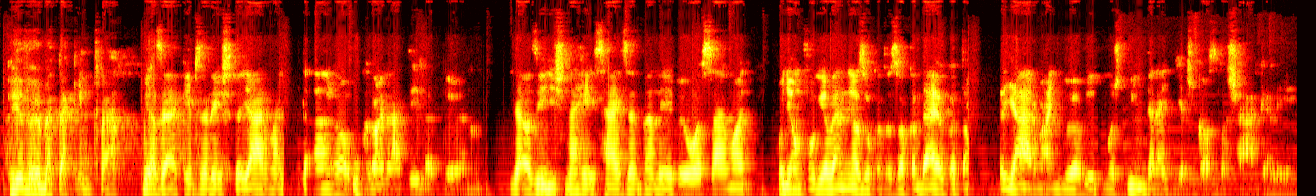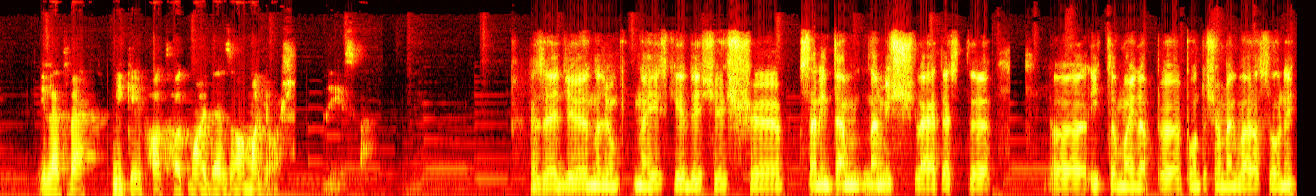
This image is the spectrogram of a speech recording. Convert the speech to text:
A jövőbe tekintve, mi az elképzelés a járvány ára Ukrajnát illetően? De az így is nehéz helyzetben lévő ország majd hogyan fogja venni azokat az akadályokat, amit a járvány gördít most minden egyes gazdaság elé? Illetve miképp hathat majd ez a magyarság nézve? Ez egy nagyon nehéz kérdés, és szerintem nem is lehet ezt itt a mai nap pontosan megválaszolni.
